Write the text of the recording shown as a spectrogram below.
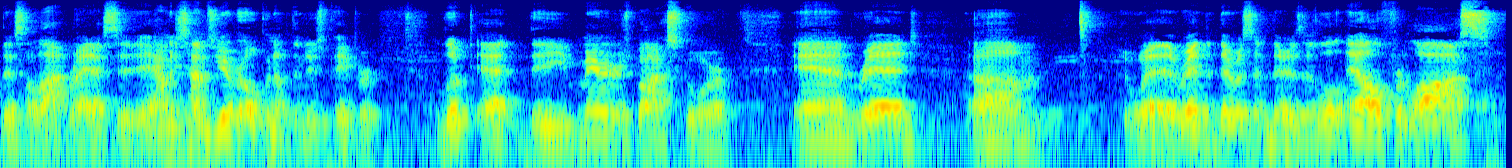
this a lot, right? I said, how many times you ever opened up the newspaper, looked at the Mariners box score, and read um, read that there was a, there was a little L for loss,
